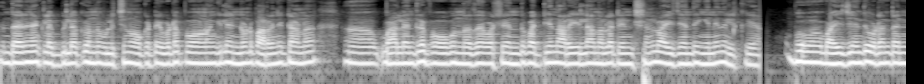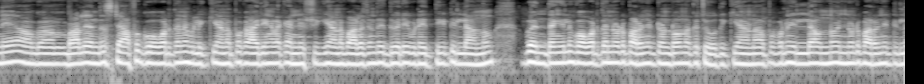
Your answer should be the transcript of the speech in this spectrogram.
എന്തായാലും ഞാൻ ക്ലബിലൊക്കെ ഒന്ന് വിളിച്ച് നോക്കട്ടെ. ഇവിടെ പോകണമെങ്കിൽ എന്നോട് പറഞ്ഞിട്ടാണ് ആ, ബാലേന്ദ്രൻ പോകുന്നത്. പക്ഷേ എന്ത് പറ്റിയെന്ന് അറിയില്ല എന്നുള്ള ടെൻഷനിൽ വൈജയന്തി ഇങ്ങനെ നിൽക്കുകയാണ്. അപ്പോൾ വൈജയന്തി ഉടൻ തന്നെ ബാലചന്ദ്രൻ സ്റ്റാഫ് ഗോവർദ്ധനെ വിളിക്കുകയാണ്. അപ്പോൾ കാര്യങ്ങളൊക്കെ അന്വേഷിക്കുകയാണ്. ബാലചന്ദ്രൻ ഇതുവരെ ഇവിടെ എത്തിയിട്ടില്ല എന്നും അപ്പോൾ എന്തെങ്കിലും ഗോവർദ്ധനോട് പറഞ്ഞിട്ടുണ്ടോ എന്നൊക്കെ ചോദിക്കുകയാണ്. അപ്പോൾ പറഞ്ഞു ഇല്ല ഒന്നും എന്നോട് പറഞ്ഞിട്ടില്ല.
